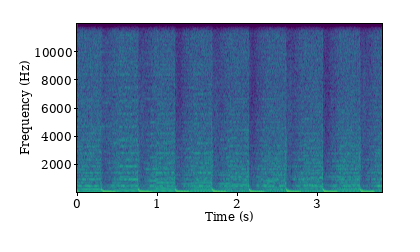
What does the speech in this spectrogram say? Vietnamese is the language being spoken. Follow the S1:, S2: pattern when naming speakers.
S1: We'll be right back.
